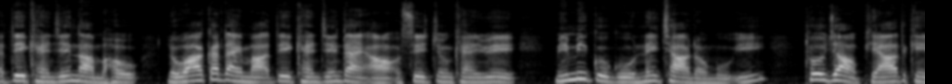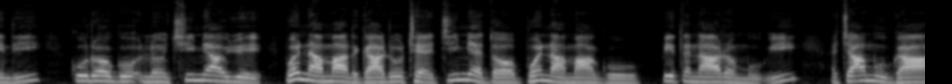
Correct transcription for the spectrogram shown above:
အသေးခံခြင်းသာမဟုတ်လဝါကတိုင်မှအသေးခံခြင်းတိုင်အောင်အစေကျွန်ခံ၍မိမိကိုယ်ကိုနှိမ့်ချတော်မူ၏ထို့ကြောင့်ဖျားသခင်သည်ကိုတော်ကိုအလွန်ချီးမြှောက်၍ဘွဲ့နာမတကားတို့ထက်ကြီးမြတ်သောဘွဲ့နာမကိုပေးသနာတော်မူ၏အကြောင်းမူကား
